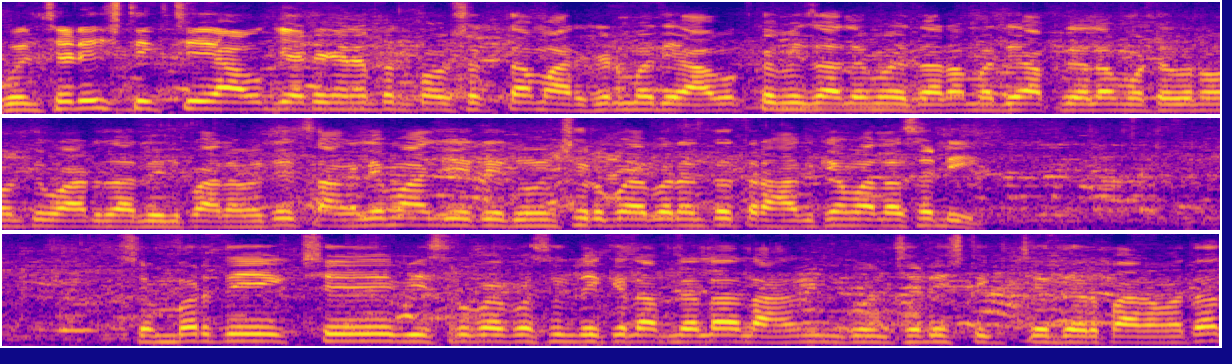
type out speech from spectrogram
गुलछडी स्टिकची आवक या ठिकाणी आपण पाहू शकता. मार्केटमध्ये आवक कमी झाल्यामुळे दरामध्ये आपल्याला मोठ्या प्रमाणावरती वाढ झालेली पाहायला मिळते. चांगले माल येते. दोनशे रुपयापर्यंत तर हलक्या मालासाठी शंभर ते एकशे वीस रुपयापासून देखील आपल्याला लहान गुलछडी स्टिकचे दर पाहायला मिळतात.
